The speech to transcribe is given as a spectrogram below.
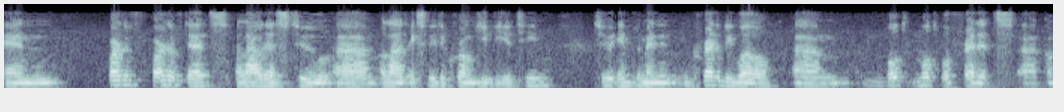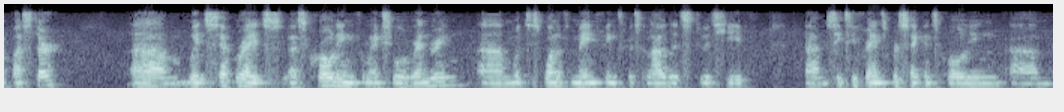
and part of part of that allowed us to um, allowed actually the Chrome GPU team to implement an incredibly well um, mul multiple threaded uh, compositor, um, which separates uh, scrolling from actual rendering, um, which is one of the main things which allowed us to achieve um, 60 frames per second scrolling um,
